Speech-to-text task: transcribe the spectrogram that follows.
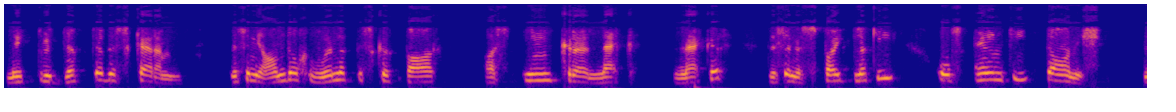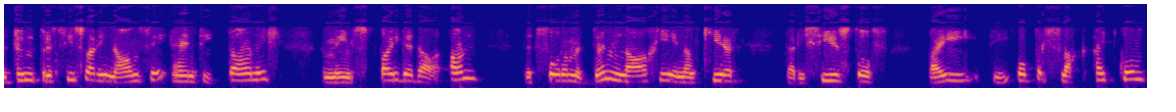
met produkte beskerm. Dis in die handel gewoonlik beskikbaar as Increlec. Lekker dis in 'n spuitblikkie of anti-tarnish. Dit doen presies wat die naam sê, anti-tarnish. 'n Mens spuit dit daaraan, dit vorm 'n dun laagie en dan keer dat die suurstof by die oppervlak uitkom.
